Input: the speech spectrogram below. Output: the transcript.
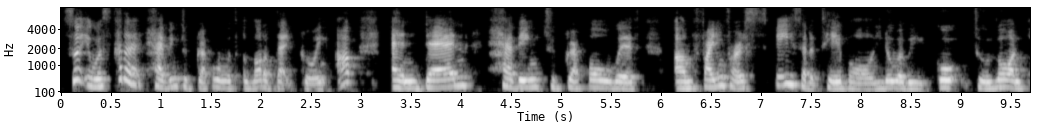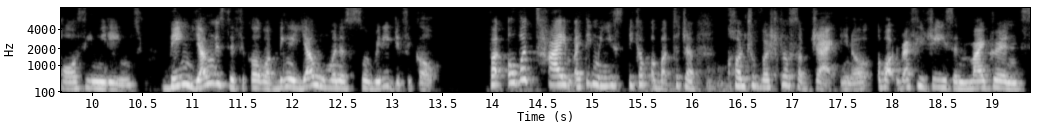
So it was kind of having to grapple with a lot of that growing up, and then having to grapple with um, fighting for a space at a table, you know, where we go to law and policy meetings. Being young is difficult, but being a young woman is also really difficult but over time, I think when you speak up about such a controversial subject, you know, about refugees and migrants,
